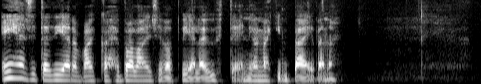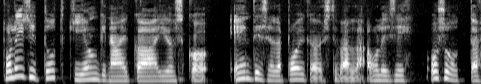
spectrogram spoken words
eihän sitä tiedä, vaikka he palaisivat vielä yhteen jonakin päivänä. Poliisi tutki jonkin aikaa, josko entisellä poikaystävällä olisi osuutta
